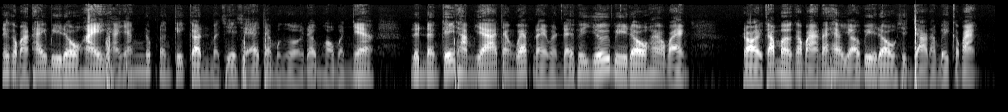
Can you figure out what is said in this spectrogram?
Nếu các bạn thấy video hay hãy nhấn nút đăng ký kênh và chia sẻ cho mọi người để ủng hộ mình nha. Link đăng ký tham gia trang web này mình để phía dưới video ha các bạn. Rồi cảm ơn các bạn đã theo dõi video. Xin chào tạm biệt các bạn.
